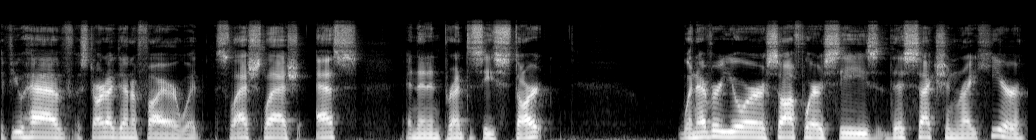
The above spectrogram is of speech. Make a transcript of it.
if you have a start identifier with slash slash s and then in parentheses start, whenever your software sees this section right here,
